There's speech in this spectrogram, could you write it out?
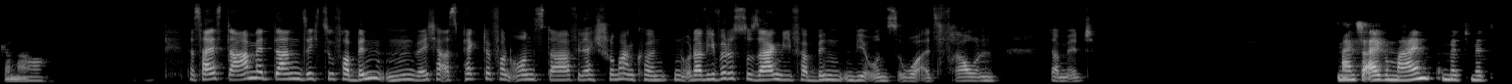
Genau. Das heißt, damit dann sich zu verbinden, welche Aspekte von uns da vielleicht schlummern könnten? Oder wie würdest du sagen, wie verbinden wir uns so als Frauen damit? Meinst du allgemein mit, mit,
